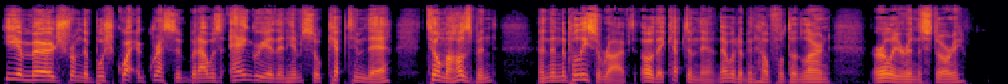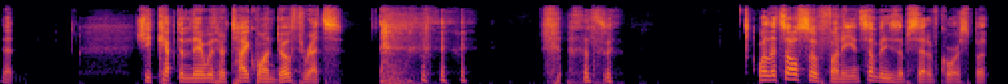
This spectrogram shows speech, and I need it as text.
He emerged from the bush quite aggressive, but I was angrier than him, so kept him there till my husband, and then the police arrived. Oh, they kept him there. That would have been helpful to learn earlier in the story she kept him there with her taekwondo threats. well, it's also funny, and somebody's upset, of course, but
